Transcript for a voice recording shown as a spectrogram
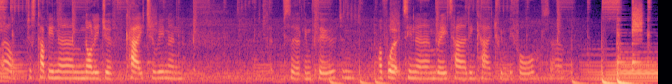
Well, just having um, knowledge of catering and serving food and I've worked in um, retail in catering before so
